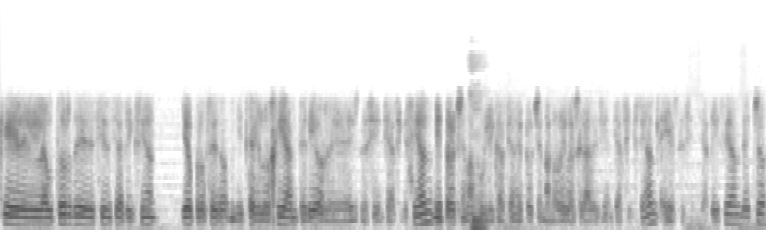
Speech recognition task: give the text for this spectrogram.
que el autor de ciencia ficción yo procedo, mi trilogía anterior es de ciencia ficción, mi próxima mm. publicación, mi próxima novela será de ciencia ficción, es de ciencia ficción, de hecho.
